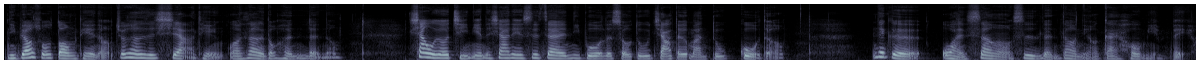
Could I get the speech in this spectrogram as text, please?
你不要说冬天哦，就算是夏天晚上也都很冷哦。像我有几年的夏天是在尼泊尔的首都加德满都过的。那个晚上哦，是冷到你要盖厚棉被哦。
